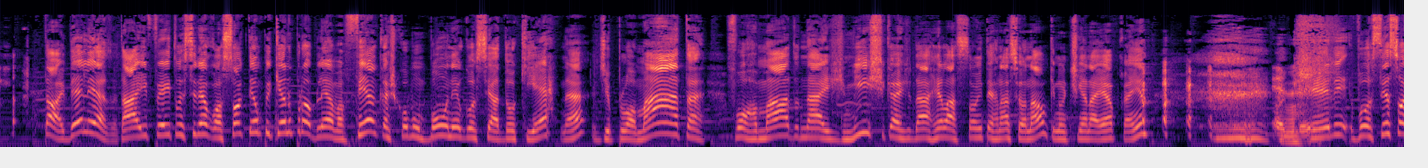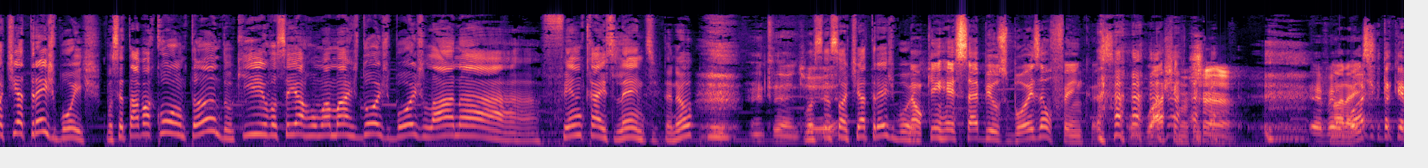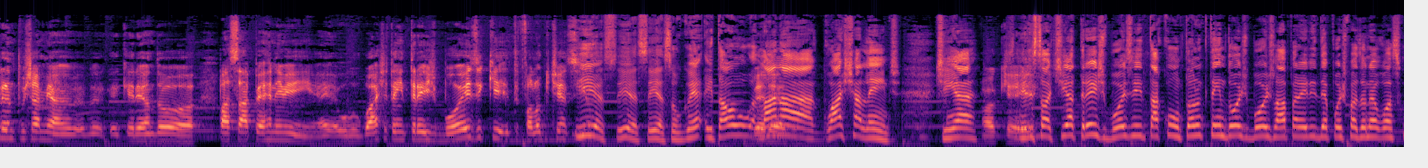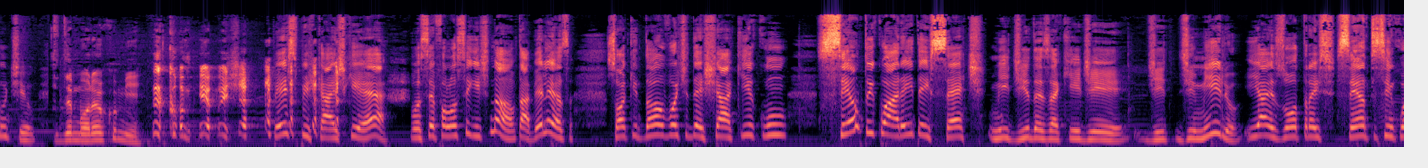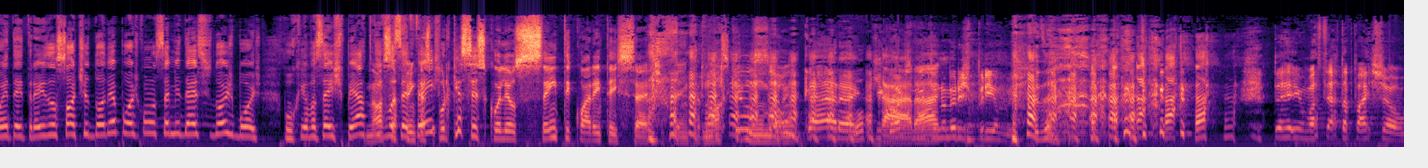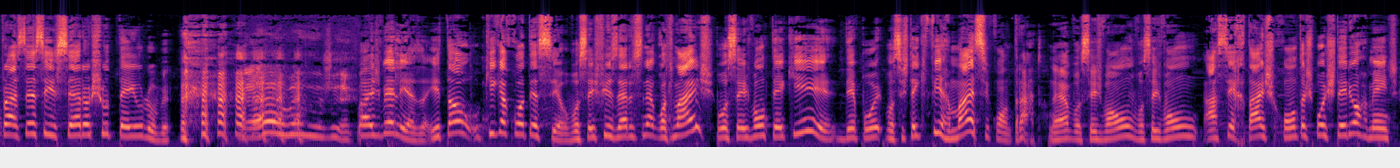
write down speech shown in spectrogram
Tá, aí beleza, tá aí feito esse negócio. Só que tem um pequeno problema. Fencas, como um bom negociador que é, né? Diplomata, formado nas místicas da relação internacional, que não tinha na época ainda. Ele, você só tinha três bois. Você tava contando que você ia arrumar mais dois bois lá na Fencas Land, entendeu? Entendi. Você só tinha três bois. Não, quem recebe os bois é o Fencas. O Guaxa É, Não o isso? que tá querendo puxar minha. querendo passar a perna em mim. É, O Guaxa tem três bois e que tu falou que tinha cinco. Isso, isso, isso. Então, lá Beleza. na Guaxaland, tinha. Ok. Ele só tinha três bois e ele tá contando que tem dois bois lá pra ele depois fazer um negócio contigo. Tu demorou, eu comi. Comeu já. Perspicaz que é, você falou o seguinte: não, tá, beleza. Só que então eu vou te deixar aqui com 147 medidas aqui de, de, de milho e as outras 153 eu só te dou depois quando você me der esses dois bois. Porque você é esperto, o que Nossa, você Fencas, fez? por que você escolheu 147, Fencas? Nossa, que número, um hein? cara Ô, que gosta muito caraca. de números primos. Tem uma certa paixão. Pra ser sincero, eu chutei o número. Mas... Mas beleza. Então, o que que aconteceu? Vocês fizeram esse negócio, mas vocês vão ter que depois, vocês têm que firmar esse contrato, né? Vocês vão, vocês vão acertar as contas posteriormente.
